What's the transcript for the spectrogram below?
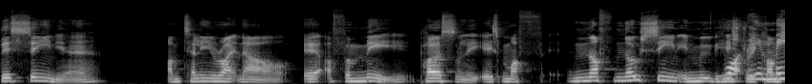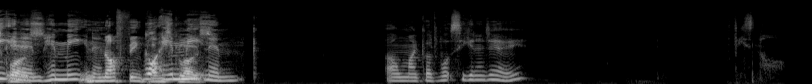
This scene, yeah, I'm telling you right now, it, for me personally, it's my f- no, no scene in movie What, history him comes meeting close. him? Him meeting him? Nothing What, comes him close. meeting him? Oh my god, what's he gonna do? He's not.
